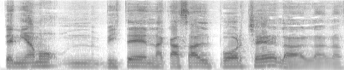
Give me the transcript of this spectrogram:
teníamos, mm, viste, en la casa el Porsche, la,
